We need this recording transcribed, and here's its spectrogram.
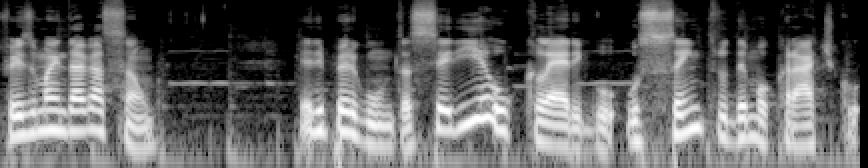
fez uma indagação. Ele pergunta: seria o clérigo o centro democrático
